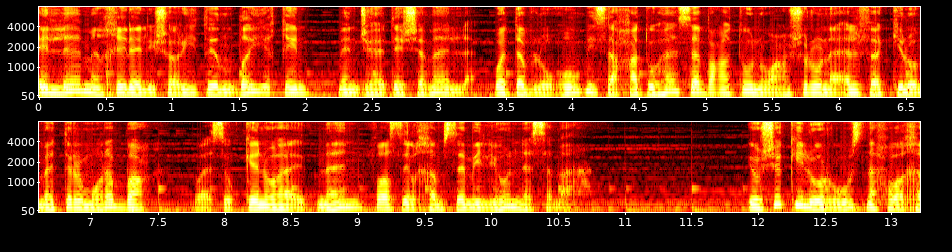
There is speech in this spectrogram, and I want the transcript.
إلا من خلال شريط ضيق من جهة الشمال وتبلغ مساحتها 27 ألف كيلومتر مربع وسكانها 2.5 مليون نسمة. يشكل الروس نحو 50%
